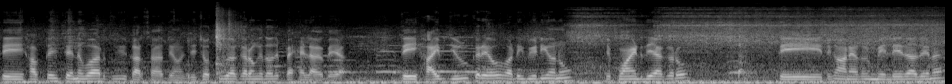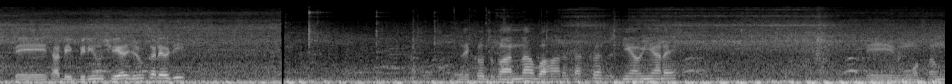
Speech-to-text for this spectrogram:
ਤੇ ਹਫ਼ਤੇ 'ਚ ਤਿੰਨ ਵਾਰ ਤੁਸੀਂ ਕਰ ਸਕਦੇ ਹੋ। ਜੇ ਚੌਥੀ ਵਾਰ ਕਰੋਗੇ ਤਾਂ ਉਹਦੇ ਪੈਸੇ ਲੱਗਦੇ ਆ। ਤੇ ਹਾਈਪ ਜ਼ਰੂਰ ਕਰਿਓ ਸਾਡੀ ਵੀਡੀਓ ਨੂੰ ਤੇ ਪੁਆਇੰਟ ਦਿਆ ਕਰੋ ਤੇ ਦਿਖਾਉਣਾ ਤੁਹਾਨੂੰ ਮੇਲੇ ਦਾ ਦਿਨ ਤੇ ਸਾਡੀ ਵੀਡੀਓ ਨੂੰ ਸ਼ੇਅਰ ਜ਼ਰੂਰ ਕਰਿਓ ਜੀ। ਦੇਖੋ ਦੁਕਾਨਾਂ ਬਾਹਰ ਤੱਕ ਲੱਗੀਆਂ ਹੋਈਆਂ ਨੇ ਤੇ ਮੌਸਮ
